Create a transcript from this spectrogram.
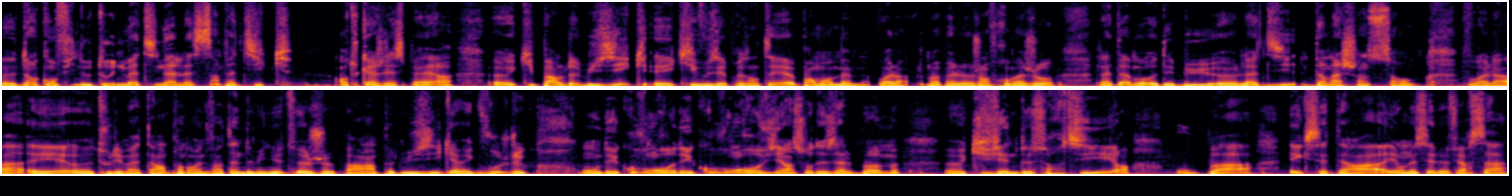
euh, dans Confinuto, une matinale sympathique. En tout cas, je l'espère, euh, qui parle de musique et qui vous est présentée euh, par moi-même. Voilà, je m'appelle Jean Fromageau. La dame au début euh, l'a dit dans la chanson. Voilà, et euh, tous les matins, pendant une vingtaine de minutes, je parle un peu de musique avec vous. On découvre, on redécouvre, on revient sur des albums euh, qui viennent de sortir ou pas, etc. Et on essaie de faire ça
